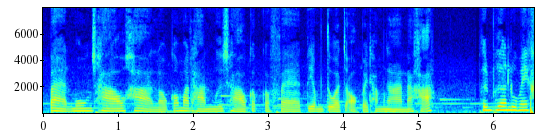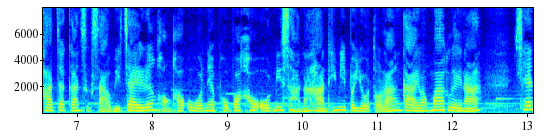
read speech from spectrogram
8โมงเช้าค่ะ เราก็มาทานมื้อเช้ากับกาแฟ เตรียมตัวจะออกไปทำงานนะคะ เพื่อนๆ รู้ไหมคะ จากการศึกษาวิจัยเรื่องของข้าวโอ๊ตเนี่ย พบว่าข้าวโอ๊ตมีสารอาหารที่มีประโยชน์ต่อร่างกายมากๆ เลยนะ เช่น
